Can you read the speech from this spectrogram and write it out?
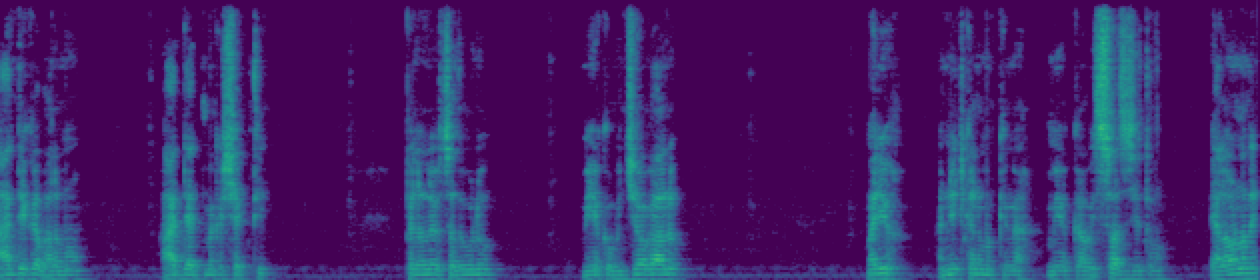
ఆర్థిక బలము ఆధ్యాత్మిక శక్తి పిల్లల చదువులు మీ యొక్క ఉద్యోగాలు మరియు అన్నిటికన్నా ముఖ్యంగా మీ యొక్క విశ్వాస జీవితం ఎలా ఉన్నది?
